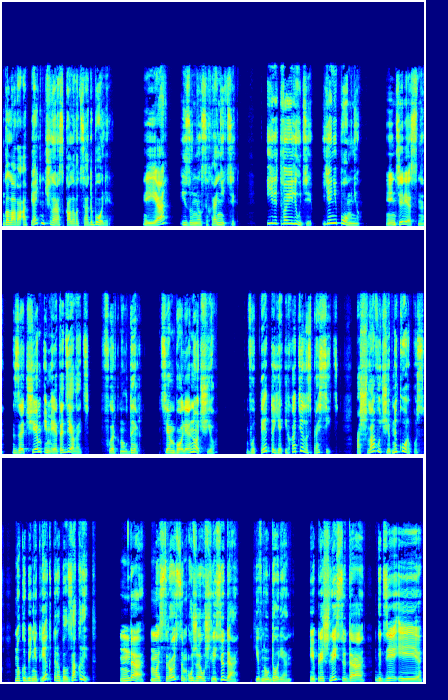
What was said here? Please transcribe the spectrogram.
Голова опять начала раскалываться от боли. «Я?» – изумился хранитель. «Или твои люди. Я не помню». «Интересно, зачем им это делать?» – фыркнул Дэр. «Тем более ночью». Вот это я и хотела спросить. Пошла в учебный корпус, но кабинет ректора был закрыт. «Да, мы с Ройсом уже ушли сюда», – кивнул Дориан. «И пришли сюда, где и...»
